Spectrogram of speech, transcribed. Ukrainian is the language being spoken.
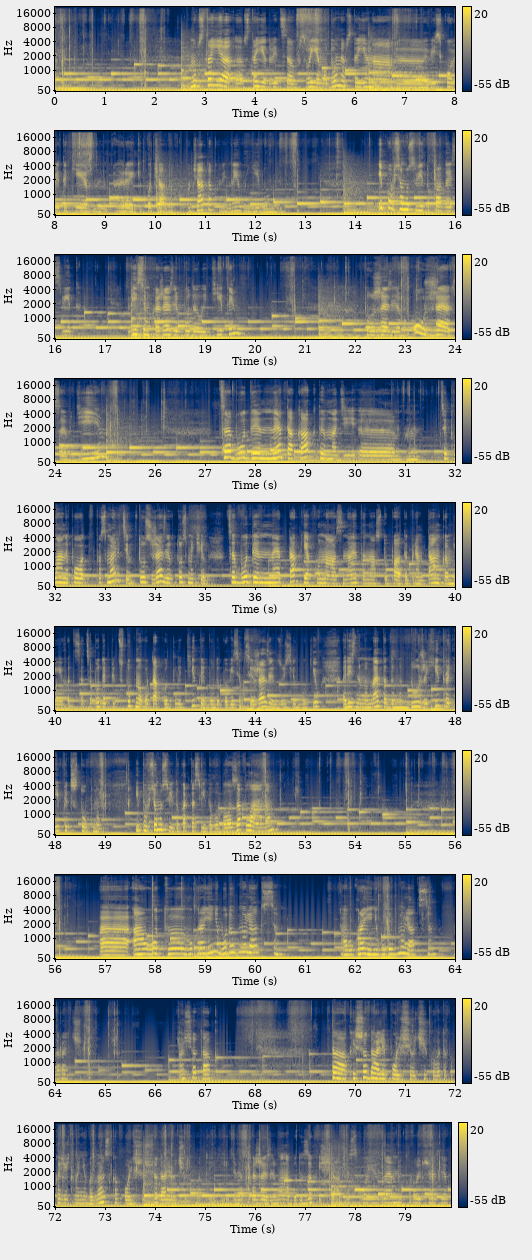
Ну, встає, встає, дивіться, в своєму домі встає на е, військові такі рейки. Початок. Початок війни в її домі. І по всьому світу падає світ. Вісімка жезлів буде летіти. Тут жезлів уже все в дії. Це буде не така активна дія. Ці плани по, смерті, туз жезлів, туз мечів. Це буде не так, як у нас, знаєте, наступати, прям танками їхати. Це, буде підступно, отак от летіти, буде по вісімці жезлів з усіх боків різними методами, дуже хитро і підступно. І по всьому світу, карта світу випала за планом. Е, А от е, в Україні буде обнулятися. А в Україні буде обнулятися, до речі. Ось що так. Так, і що далі Польщі очікувати? Покажіть мені, будь ласка, Польща, що далі очікувати їй? Дев'ятка жезлів, вона буде захищати свої землі, король жезлів.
